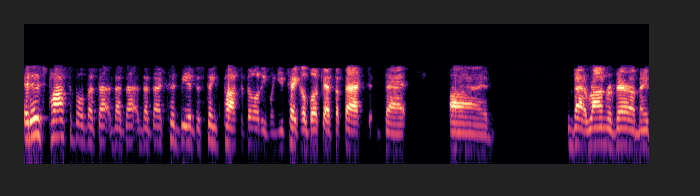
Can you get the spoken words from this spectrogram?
it is possible that that that that that, that could be a distinct possibility when you take a look at the fact that uh, that Ron Rivera may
